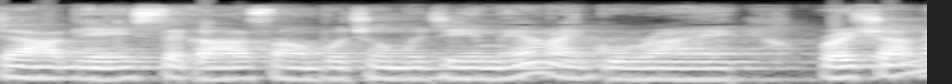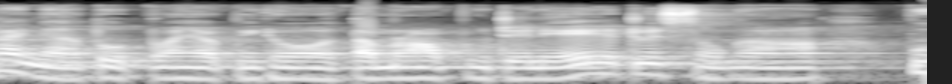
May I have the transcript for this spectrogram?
ကြားပြစကားဆောင်ဗိုလ်ချုပ်မကြီးမင်းနိုင်ကိုရိုင်းရုရှားနိုင်ငံသို့တွားရောက်ပြီးတော့တမရပူတင်နဲ့တွေ့ဆုံကပူ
